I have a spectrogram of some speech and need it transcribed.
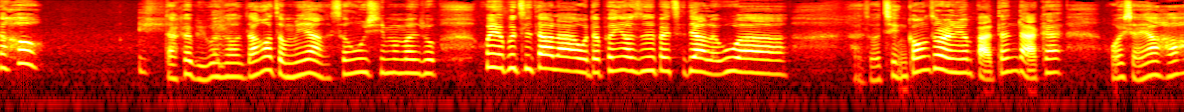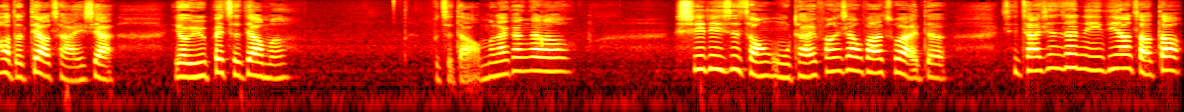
然后。”达克比问说：“然后怎么样？”深呼吸，慢慢说：“我也不知道啦，我的朋友是不是被吃掉了？”哇！他说：“请工作人员把灯打开，我想要好好的调查一下，有鱼被吃掉吗？”不知道，我们来看看喽。吸力是从舞台方向发出来的，警察先生，你一定要找到。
